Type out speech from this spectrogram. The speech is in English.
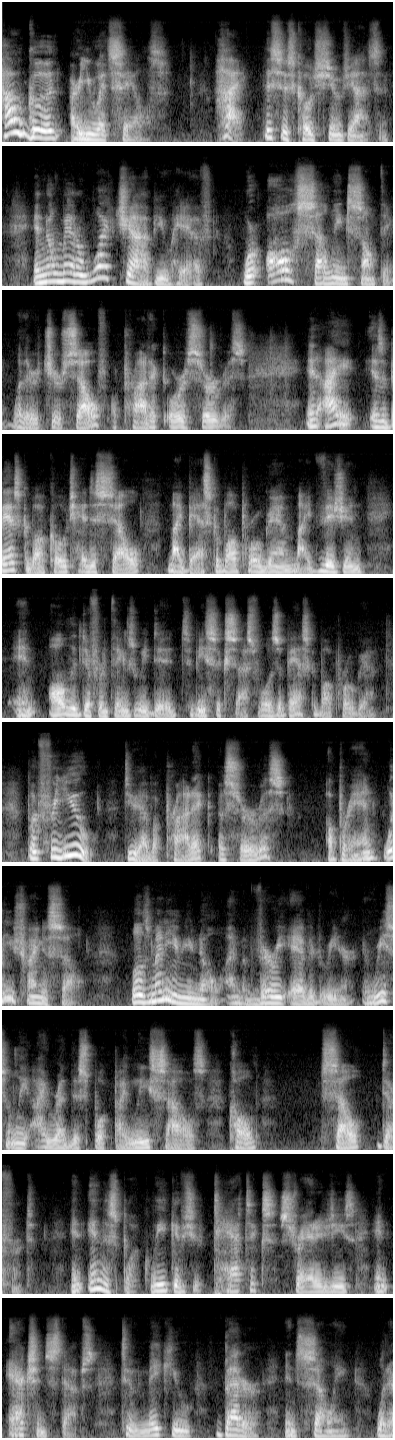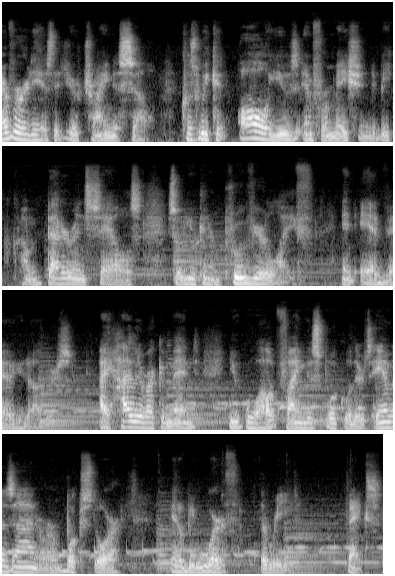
How good are you at sales? Hi, this is Coach Jim Johnson. And no matter what job you have, we're all selling something, whether it's yourself, a product, or a service. And I, as a basketball coach, had to sell my basketball program, my vision, and all the different things we did to be successful as a basketball program. But for you, do you have a product, a service, a brand? What are you trying to sell? Well, as many of you know, I'm a very avid reader, and recently I read this book by Lee Salz called Sell Different. And in this book, Lee gives you tactics, strategies, and action steps to make you better in selling whatever it is that you're trying to sell. Because we can all use information to become better in sales so you can improve your life and add value to others. I highly recommend you go out, find this book, whether it's Amazon or a bookstore. It'll be worth the read. Thanks.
